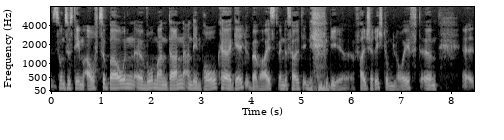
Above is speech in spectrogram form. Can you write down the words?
so ein System aufzubauen, äh, wo man dann an den Broker Geld überweist, wenn das halt in die, die falsche Richtung läuft. Ähm, äh,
